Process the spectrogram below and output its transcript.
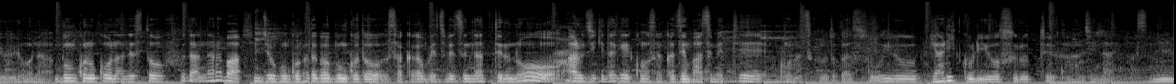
いうような文庫のコーナーですと普段ならば新庄文庫片側文庫と作家が別々になってるのをある時期だけこの作家全部集めてコーナー作るとかそういうやりくりをするという感じになりますね。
